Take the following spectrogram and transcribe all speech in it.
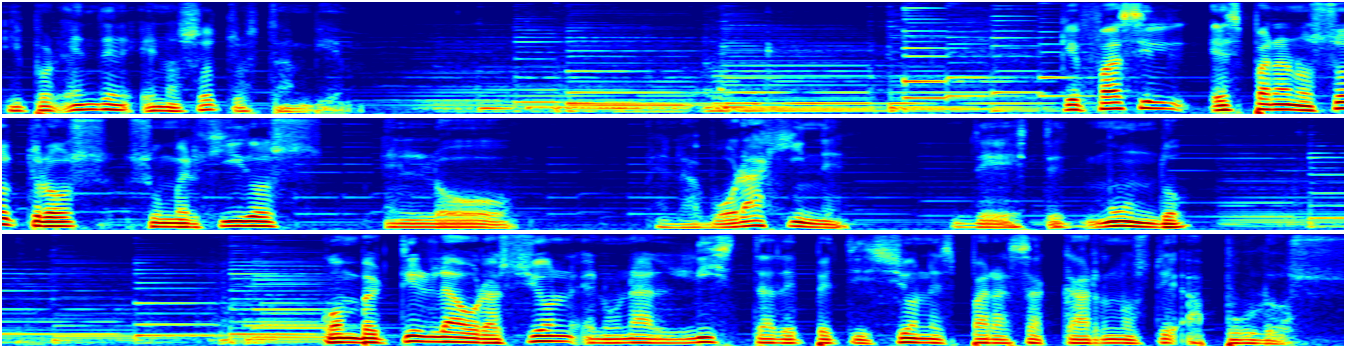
y por ende en nosotros también. Qué fácil es para nosotros, sumergidos en lo en la vorágine de este mundo, convertir la oración en una lista de peticiones para sacarnos de apuros.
